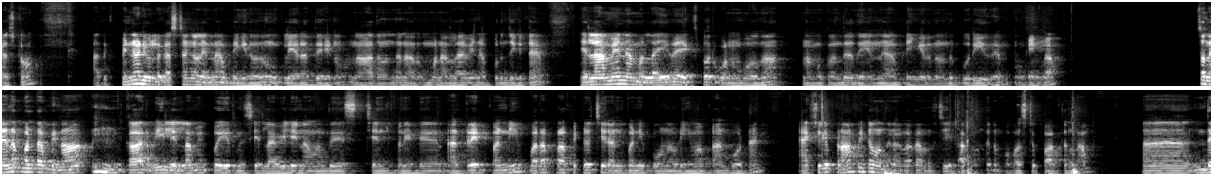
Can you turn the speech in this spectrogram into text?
கஷ்டம். அதுக்கு பின்னாடி உள்ள கஷ்டங்கள் என்ன அப்படிங்கிறது வந்து உங்களுக்கு கிளியராக தெரியணும். நான் அதை வந்து நான் ரொம்ப நல்லாவே நான் புரிஞ்சுக்கிட்டேன். எல்லாமே நம்ம லைவை எக்ஸ்ப்ளோர் பண்ணும்போது தான் நமக்கு வந்து அது என்ன அப்படிங்கிறது வந்து புரியுது. ஓகேங்களா ஸோ நான் என்ன பண்ணிட்டேன் அப்படின்னா கார் வீல் எல்லாமே போயிருந்துச்சு. எல்லா வீலையும் நான் வந்து சேஞ்ச் பண்ணிவிட்டு நான் ட்ரேட் பண்ணி வர ப்ராஃபிட் வச்சு ரன் பண்ணி போகணும் அப்படிங்கிற மாதிரி பிளான் போட்டேன். ஆக்சுவலி ப்ராஃபிட்டும் வந்து நல்லா தான் வந்துச்சு. அது வந்து நம்ம ஃபஸ்ட்டு பார்த்துடலாம். இந்த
